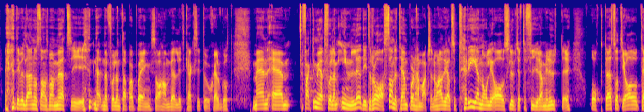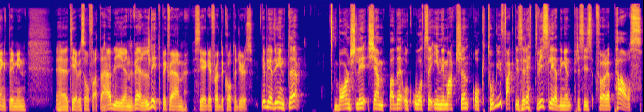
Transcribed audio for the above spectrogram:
det är väl där någonstans man möts i, när Fulham tappar poäng, sa han väldigt kaxigt och självgott. Men eh, Faktum är att Fulham inledde i ett rasande tempo den här matchen. De hade alltså 3-0 i avslut efter fyra minuter. Och där satt jag och tänkte i min eh, tv-soffa att det här blir ju en väldigt bekväm seger för The Cottagers. Det blev det ju inte. Barnsley kämpade och åt sig in i matchen och tog ju faktiskt rättvis ledningen precis före paus.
